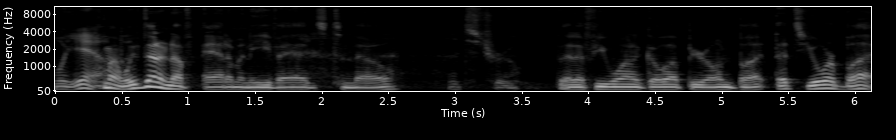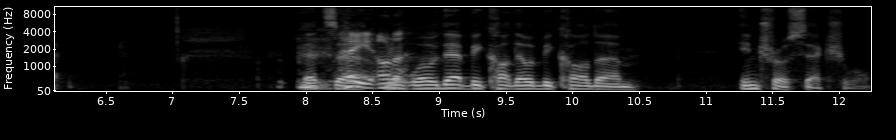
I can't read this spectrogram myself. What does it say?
Well, yeah, come on, we've done enough Adam and Eve ads to know that's true. that if you want to go up your own butt, that's your butt. That's uh, Hey, on what, a- what would that be called? That would be called um, introsexual,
